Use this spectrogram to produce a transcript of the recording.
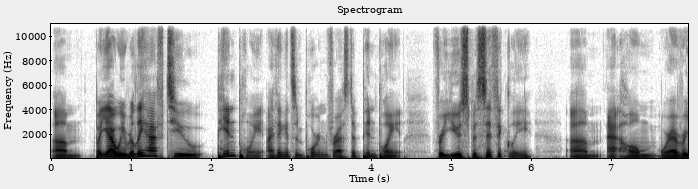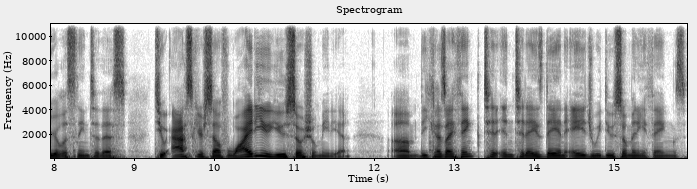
Um, but yeah, we really have to pinpoint. I think it's important for us to pinpoint for you specifically um, at home, wherever you're listening to this, to ask yourself, why do you use social media? Um, because I think to, in today's day and age, we do so many things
